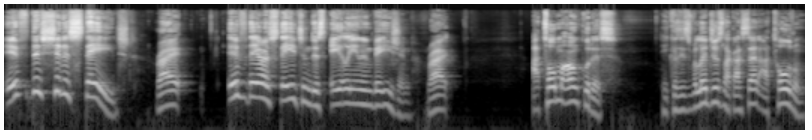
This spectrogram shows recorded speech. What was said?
if this shit is staged, right? If they are staging this alien invasion, right? I told my uncle this because he's religious. Like I said, I told him,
